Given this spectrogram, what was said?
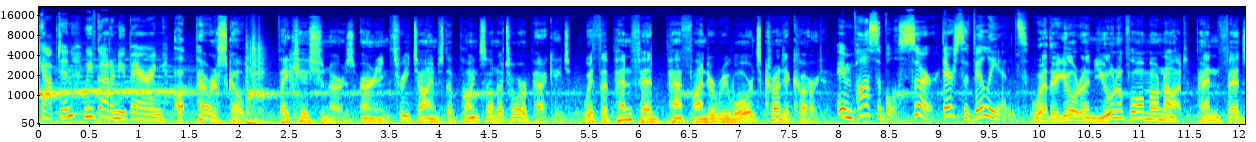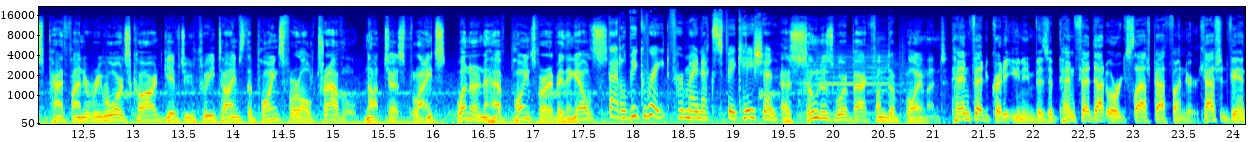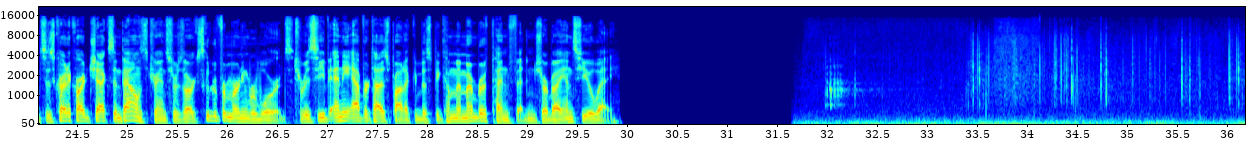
Captain, we've got a new bearing. Up Periscope. Vacationers earning three times the points on a tour package with the PenFed Pathfinder Rewards credit card. Impossible, sir. They're civilians. Whether you're in uniform or not, PenFed's Pathfinder Rewards card gives you three times the points for all travel, not just flights. One and a half points for everything else. That'll be great for my next vacation. As soon as we're back from deployment. PenFed Credit Union. Visit penfed.org slash pathfinder. Cash advances, credit card checks, and balance transfers are excluded from earning rewards. To receive any advertised product, you must become a member of PenFed, insured by NCUA.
